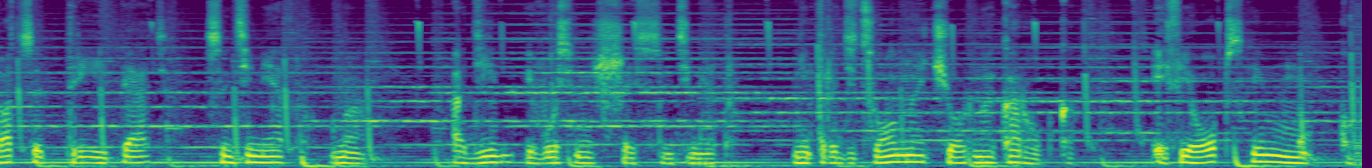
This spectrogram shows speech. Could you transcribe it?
23,5 сантиметров на 1,86 сантиметров. Нетрадиционная черная коробка. Эфиопский мокко.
